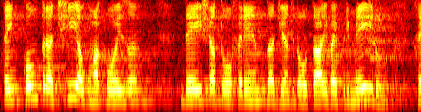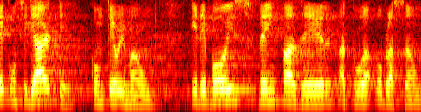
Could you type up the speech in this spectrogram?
tem contra ti alguma coisa, deixa a tua oferenda diante do altar e vai primeiro reconciliar-te com teu irmão e depois vem fazer a tua oblação.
